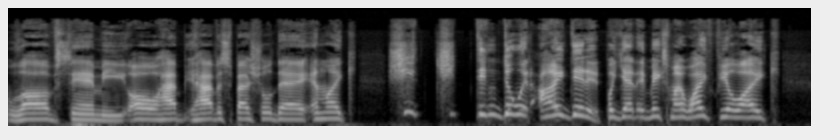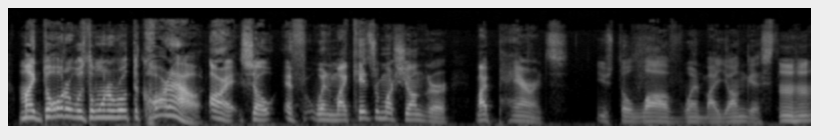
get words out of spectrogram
love Sammy. Oh, have have a special day. And like, she she didn't do it. I did it. But yet it makes my wife feel like my daughter was the one who wrote the card out. All right. So if when my kids were much younger, my parents used to love when my youngest Mm-hmm.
